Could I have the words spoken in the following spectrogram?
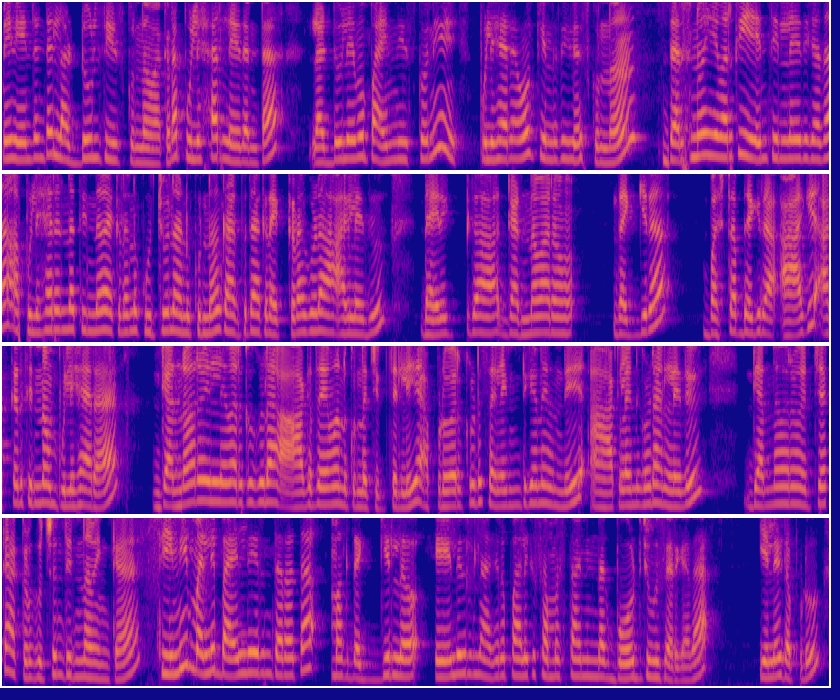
మేము ఏంటంటే లడ్డూలు తీసుకున్నాం అక్కడ. పులిహోర లేదంట. లడ్డూలేమో పైన తీసుకొని పులిహోర ఏమో కింద తీసేసుకున్నాం. దర్శనం అయ్యే వరకు ఏం తినలేదు కదా. ఆ పులిహోరన్న తిందాం ఎక్కడన్నా కూర్చొని అనుకున్నాం. కాకపోతే అక్కడ ఎక్కడా కూడా ఆగలేదు. డైరెక్ట్గా గన్నవరం దగ్గర బస్ స్టాప్ దగ్గర ఆగి అక్కడ తిన్నాం పులిహోర. గన్నవరం వెళ్ళే వరకు కూడా ఆగదేమో అనుకున్న చిట్టల్లి అప్పటి వరకు కూడా సైలెంట్గానే ఉంది. ఆకలని కూడా అనలేదు. గన్నవరం వచ్చాక అక్కడ కూర్చొని తిన్నాం ఇంకా. తిని మళ్ళీ బయలుదేరిన తర్వాత మాకు దగ్గరలో ఏలూరు నగరపాలిక సంస్థ అని ఇందాక బోర్డు చూశారు కదా? వెళ్ళేటప్పుడు.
